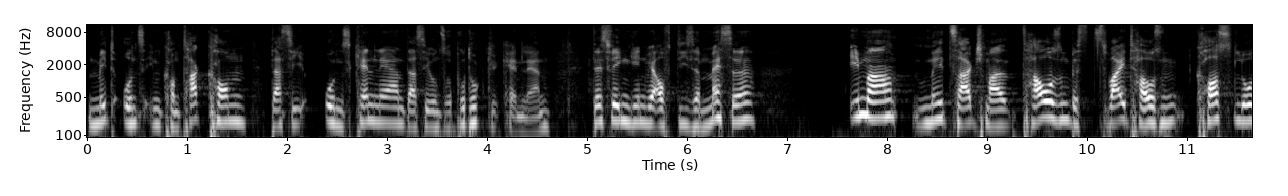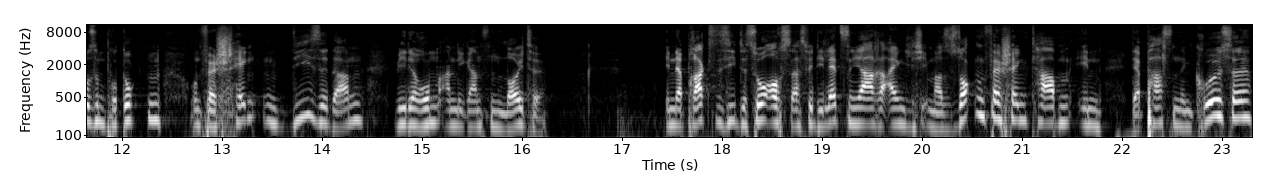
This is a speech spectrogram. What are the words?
mit uns in Kontakt kommen, dass sie uns kennenlernen, dass sie unsere Produkte kennenlernen. Deswegen gehen wir auf diese Messe immer mit, sag ich mal, 1000 bis 2000 kostenlosen Produkten und verschenken diese dann wiederum an die ganzen Leute. In der Praxis sieht es so aus, dass wir die letzten Jahre eigentlich immer Socken verschenkt haben in der passenden Größe.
